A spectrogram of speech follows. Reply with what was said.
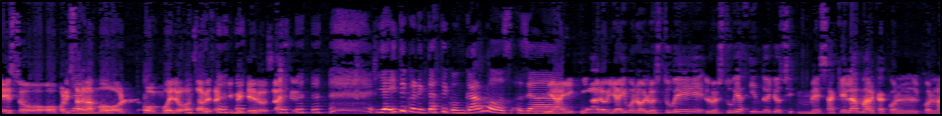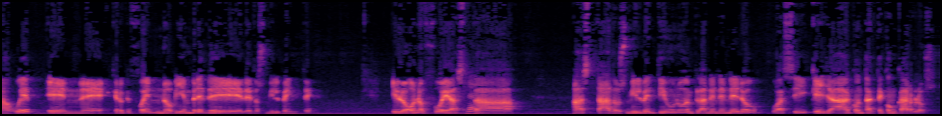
eso, o por Claro. Instagram o, o muero, ¿sabes? Aquí me quedo, ¿sabes? ¿Y ahí te conectaste con Carlos? O sea... Y ahí, claro, y ahí, bueno, lo estuve, lo estuve haciendo yo, me saqué la marca con, con la web en, eh, creo que fue en noviembre de, de 2020. Y luego no fue hasta, Claro. Hasta 2021, en plan en enero o así, que ya contacté con Carlos.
